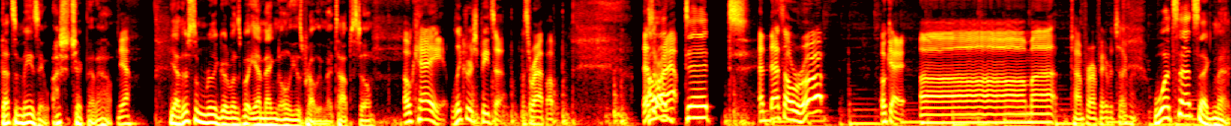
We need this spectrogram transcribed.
That's amazing. I should check that out. Yeah. Yeah, there's some really good ones, but yeah, Magnolia is probably my top still. Okay, licorice pizza. That's a wrap up. That's I a wrap. it. And that's a wrap. Okay. Um uh, time for our favorite segment. What's that segment?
